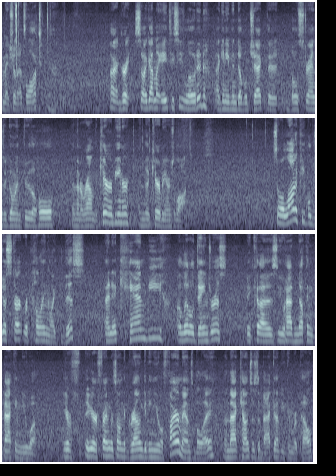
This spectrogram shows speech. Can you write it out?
Make sure that's locked. All right, great. So I got my ATC loaded. I can even double check that both strands are going through the hole and then around the carabiner and the carabiner's locked. So a lot of people just start rappelling like this and it can be a little dangerous because you have nothing backing you up. Your, your friend was on the ground giving you a fireman's belay and that counts as a backup, you can rappel.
